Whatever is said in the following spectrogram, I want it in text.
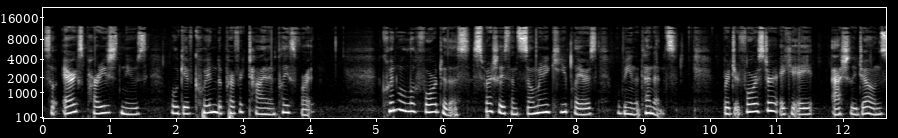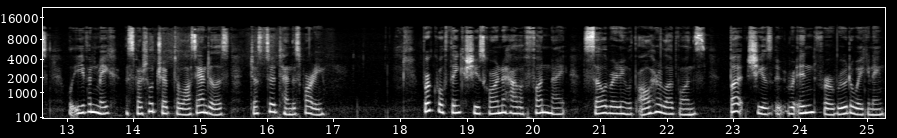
so Eric's party's news will give Quinn the perfect time and place for it. Quinn will look forward to this, especially since so many key players will be in attendance. Bridget Forrester, aka Ashley Jones, will even make a special trip to Los Angeles just to attend this party. Brooke will think she is going to have a fun night celebrating with all her loved ones, but she is in for a rude awakening.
